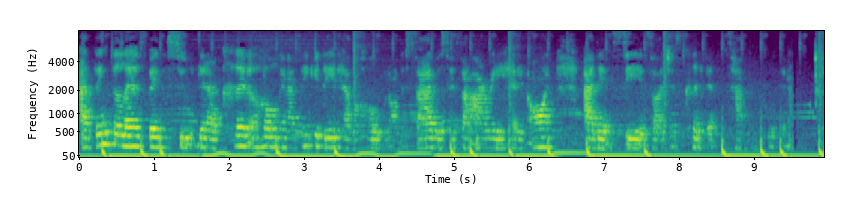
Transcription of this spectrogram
I think the last bathing suit that I cut a hole in, I think it did have a hole on the side, but since I already had it on, I didn't see it, so I just cut it at the top and pulled it out.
